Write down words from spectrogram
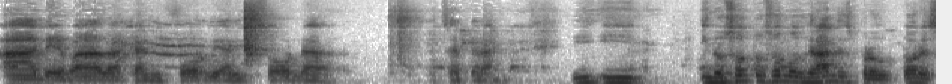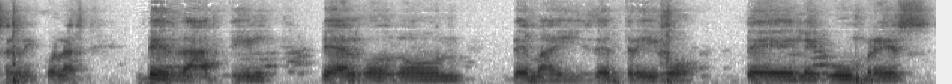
a Nevada, California, Arizona, etcétera. Y, y, nosotros somos grandes productores agrícolas de dátil, de algodón, de maíz, de trigo, de legumbres,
